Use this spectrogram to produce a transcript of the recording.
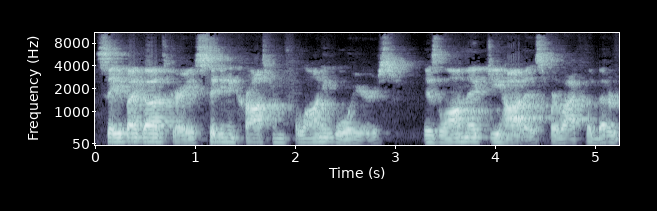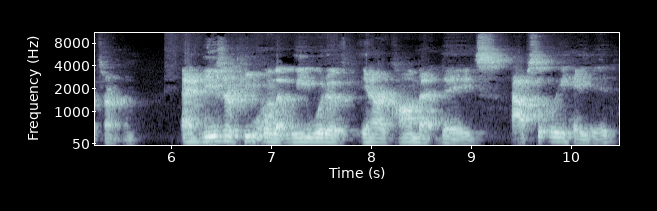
saved by God's grace, sitting across from Fulani warriors, Islamic jihadists, for lack of a better term. And these are people Wow. that we would have, in our combat days, absolutely hated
